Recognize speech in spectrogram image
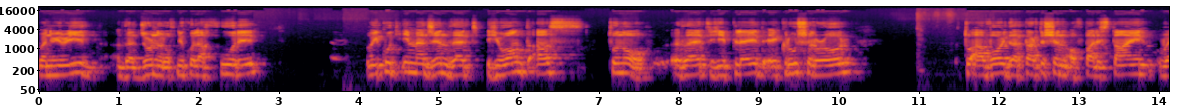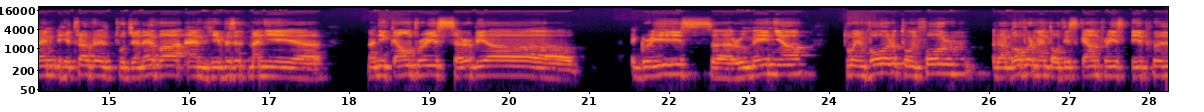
when we read the journal of Nicolas Khoury, we could imagine that he wants us to know that he played a crucial role to avoid the partition of Palestine when he traveled to Geneva and he visited many uh, many countries, Serbia, uh, Greece, uh, Romania, to to inform the government of these countries, people,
